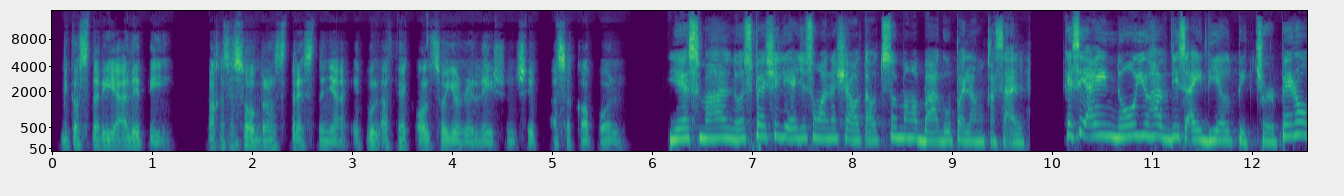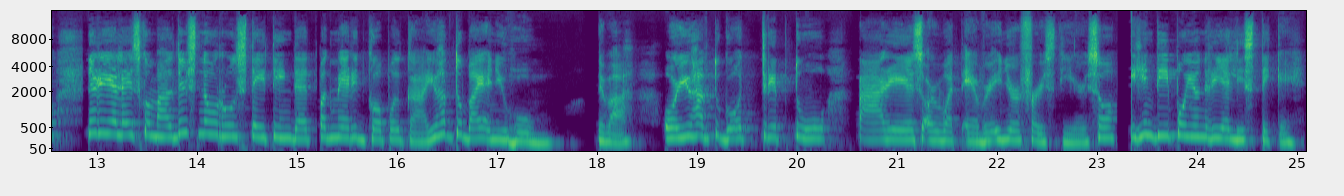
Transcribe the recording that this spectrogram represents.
Because the reality, baka sa sobrang stress na niya, it will affect also your relationship as a couple. Yes, mahal, no? Especially, I just wanna shout out sa mga bago palang kasal. Kasi I know you have this ideal picture. Pero, na-realize ko, mahal, there's no rule stating that pag married couple ka, you have to buy a new home. ba? Or you have to go trip to Paris or whatever in your first year. So, hindi po 'yun realistic eh.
